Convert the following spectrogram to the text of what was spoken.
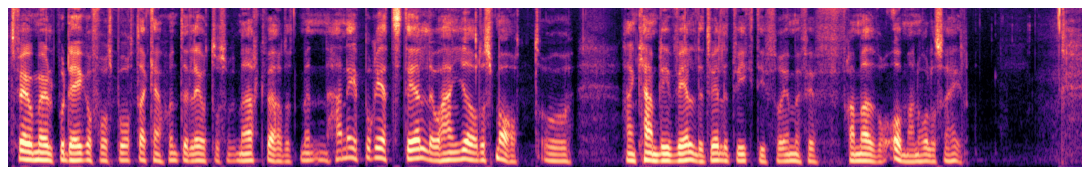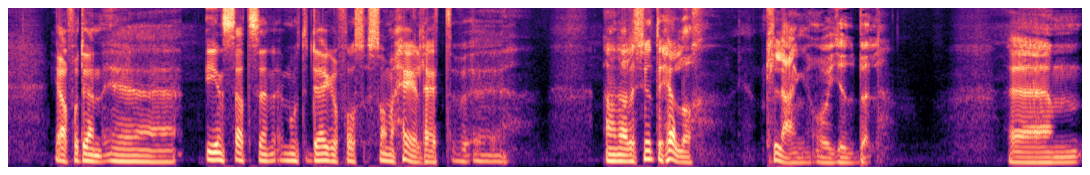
två mål på Degerfors borta kanske inte låter så märkvärdigt, men han är på rätt ställe och han gör det smart. Och han kan bli väldigt, väldigt viktig för MFF framöver om han håller sig hel. Ja, för den eh, insatsen mot Degerfors som helhet eh, andades ju inte heller klang och jubel. Ehm,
